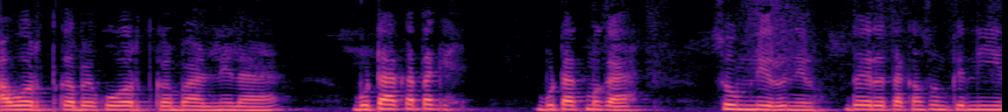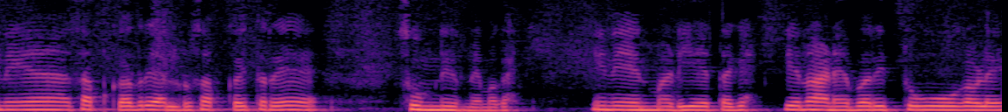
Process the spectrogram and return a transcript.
ಅವು ಹೊರ್ತ್ಕೋಬೇಕು ಹೊರ್ತ್ಕೊಂಬಾಳ್ನಿಲ್ಲ ಬುಟಾಕತ್ತಾಗೆ ಬುಟಾಕ್ ಮಗ. ಸುಮ್ಮನಿರು ನೀನು. ಧೈರ್ಯ ತಕ್ಕ ಸುಮ್ಕೆ ನೀನೇ ಸಪ್ಕಾದ್ರೆ ಎಲ್ಲರೂ ಸಪ್ಕೈತಾರೆ ಸುಮ್ಮನಿರ್ನೆ ಮಗ. ಇನ್ನೇನು ಮಾಡಿ ಏತಾಗೆ ಏನು ಹಣೆ ಬರಿತ್ತು ಹೋಗಳೆ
